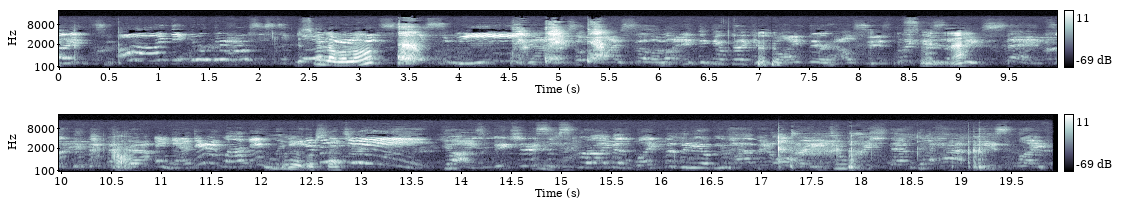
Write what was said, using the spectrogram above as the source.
বিসমিল্লাহ বলো বিসমিল্লাহ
